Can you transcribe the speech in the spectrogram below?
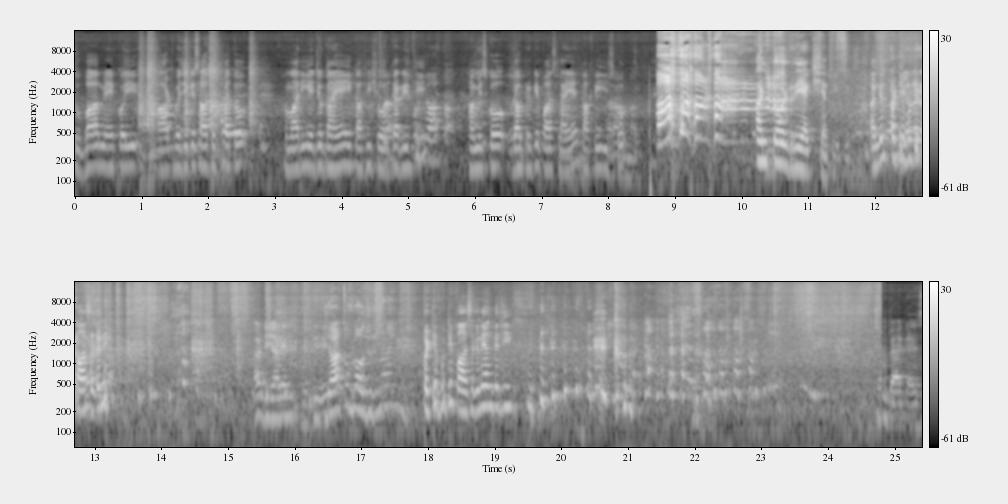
सुबह में कोई आठ बजे के साथ उठा तो हमारी ये जो गाय है ये काफ़ी शोर कर रही थी। हम इसको डॉक्टर के पास लाए हैं काफ़ी इसको अनटोल्ड रिएक्शन अंकल पट्टे पुट्टे पा सकने यार तू ब्लॉग जुड़ी ना पट्टे पुट्टे पा सकने uncle ji? Back guys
